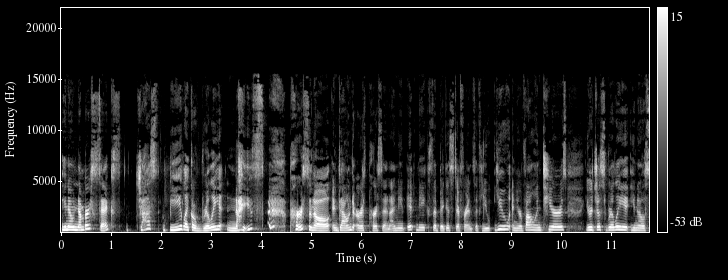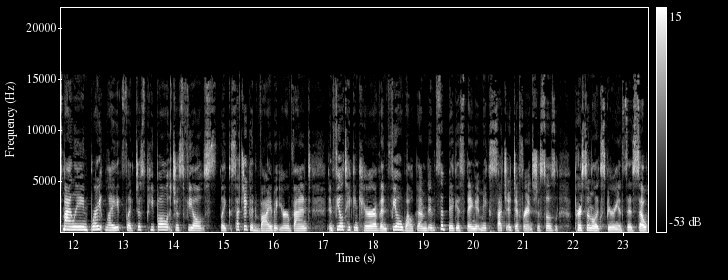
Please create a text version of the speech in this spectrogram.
you know, number six, just be like a really nice, personal, and down to earth person. I mean, it makes the biggest difference if you you and your volunteers, you're just really, you know, smiling, bright lights, like just people just feel like such a good vibe at your event and feel taken care of and feel welcomed. And it's the biggest thing. It makes such a difference just those personal experiences. So,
